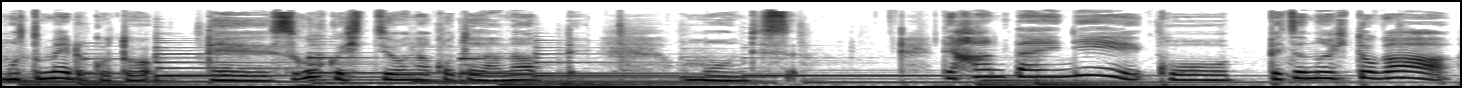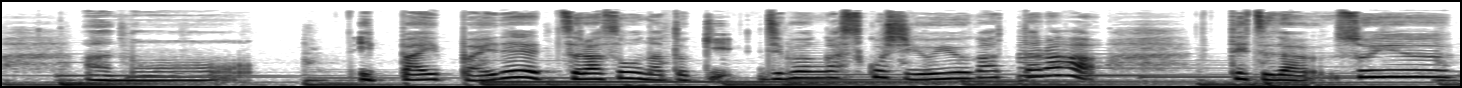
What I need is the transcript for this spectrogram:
求めることってすごく必要なことだなって思うんです。で反対にこう別の人があのいっぱいいっぱいで辛そうな時自分が少し余裕があったら手伝うそういう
